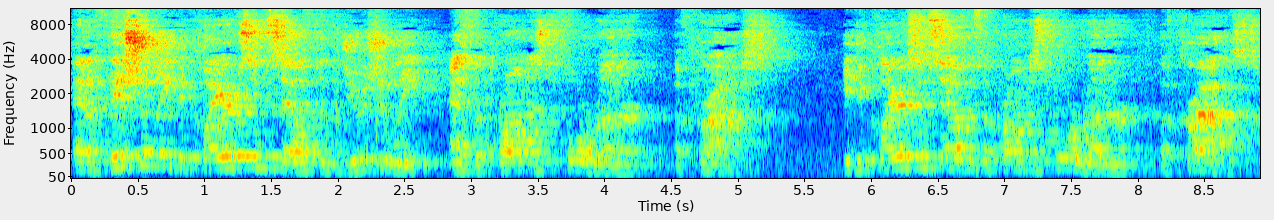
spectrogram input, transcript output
and officially declares himself to the Jewish elite as the promised forerunner of Christ. He declares himself as the promised forerunner of Christ.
